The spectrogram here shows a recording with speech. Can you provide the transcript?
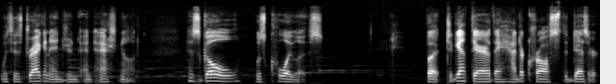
with his dragon engine and Ashnod. His goal was Koilos. But to get there, they had to cross the desert.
